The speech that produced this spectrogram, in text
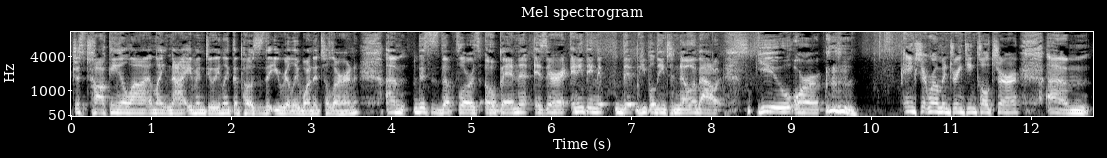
just talking a lot and like not even doing like the poses that you really wanted to learn. Um, this is the floor is open. Is there anything that, that people need to know about you or ancient Roman drinking culture? Um,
